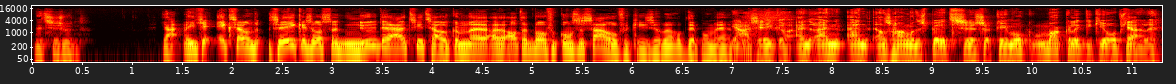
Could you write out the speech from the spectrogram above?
dit seizoen. Ja, weet je, ik zou hem zeker zoals het nu eruit ziet, zou ik hem uh, altijd boven Concessao verkiezen op dit moment. Ja, zeker. En, en, en als hangende spits uh, kun je hem ook makkelijk een keer opstellen.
